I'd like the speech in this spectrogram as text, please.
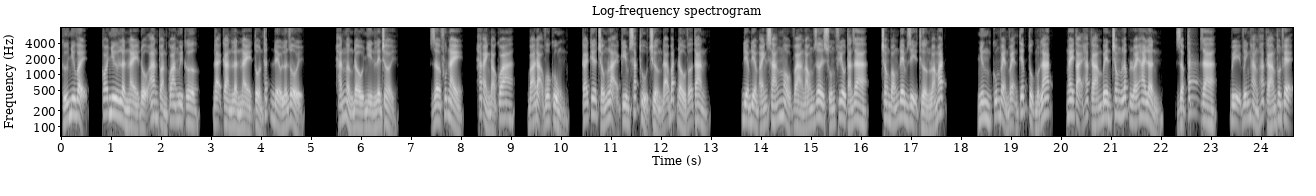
Cứ như vậy, coi như lần này độ an toàn qua nguy cơ, đại càn lần này tổn thất đều lớn rồi. Hắn ngẩng đầu nhìn lên trời. Giờ phút này, hắc ảnh đảo qua, bá đạo vô cùng, cái kia chống lại kim sắc thủ trưởng đã bắt đầu vỡ tan. Điểm điểm ánh sáng màu vàng nóng rơi xuống phiêu tán ra, trong bóng đêm dị thường lóa mắt. Nhưng cũng vẹn vẹn tiếp tục một lát, ngay tại hắc ám bên trong lấp lóe hai lần, dập tắt ra, bị vĩnh hằng hắc ám thôn phệ.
